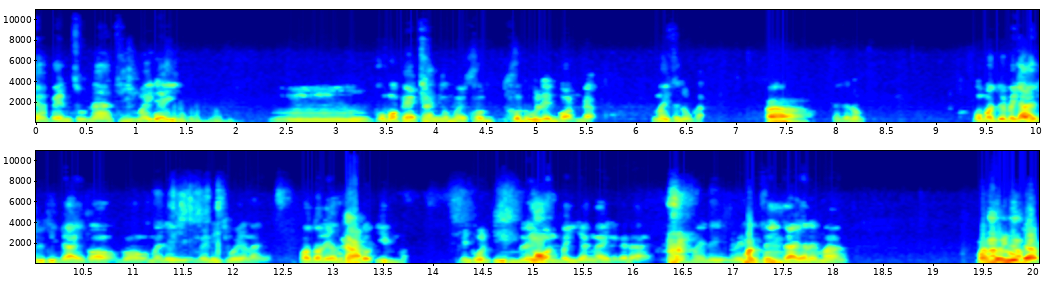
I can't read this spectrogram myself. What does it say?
ยังเป็นศูนย์หน้าที่ไม่ได้ อืมผมว่าแพชชั่นเขาไม่เขาเขาดูเล่นบอลแบบ ไม่สนุกอะอ่าไม่สนุก ผมว่าจะไปย้ายอยู่ทีมใหญ่ก็ก็ไม่ได้ไม่ได้ช่วยอะไร เพราะตอนนี้เขาบคอรักบเขาอิ่มอะเป็นคนอิ่มเล่นเนอะบอลไปยังไงก็ได้ ไม่ได้ไม่มัได้นใส่ใจอะไรมาก มันเหมือนอ่ารูปแบบ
